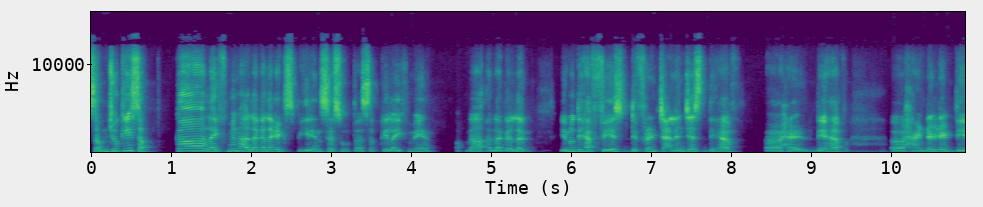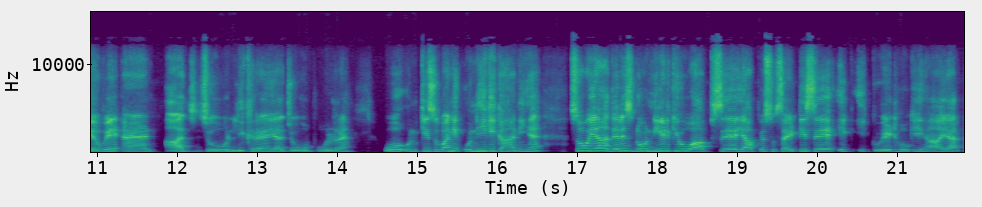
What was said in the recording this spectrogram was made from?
समझो कि सबका लाइफ में ना अलग अलग एक्सपीरियंसेस होता है। सबके लाइफ में अपना अलग अलग you know they have faced different challenges they have they have handled it their way and आज जो लिख रहे हैं या जो वो बोल रहे हैं, वो उनकी जुबानी उन्हीं की कहानी है। सो या देर इज़ नो नीड कि वो आपसे या आपके सोसाइटी से एक इक्वेट हो कि हाँ यार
